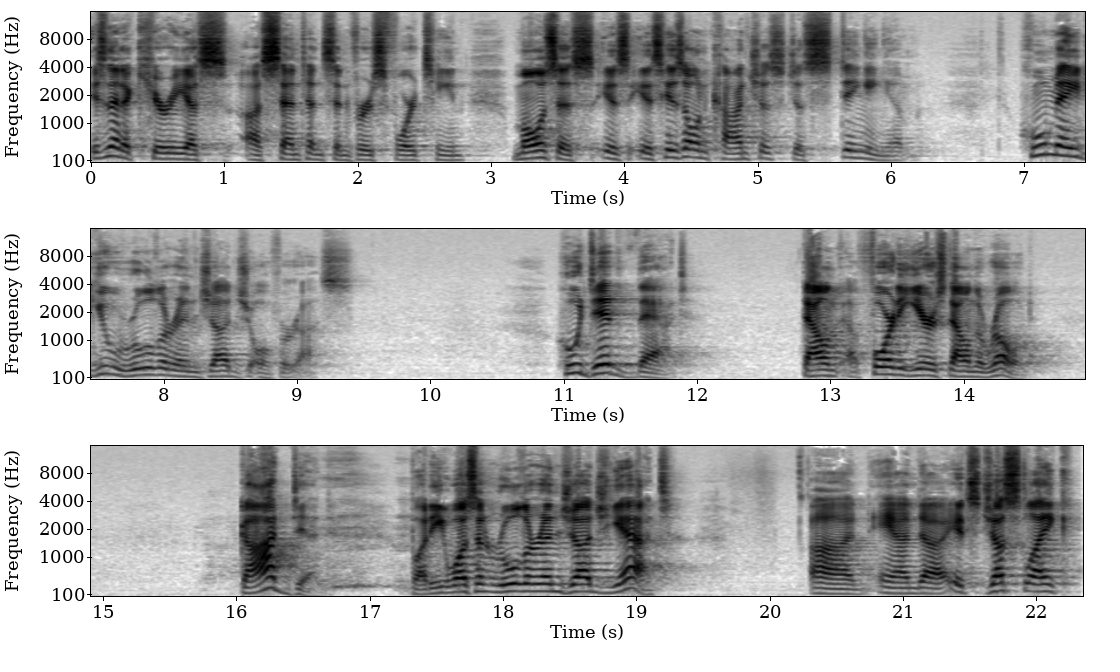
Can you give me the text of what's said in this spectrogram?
Isn't that a curious uh, sentence in verse 14? Moses, is, is his own conscience just stinging him? Who made you ruler and judge over us? Who did that down uh, 40 years down the road? God did, but he wasn't ruler and judge yet. Uh, and uh, it's just like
